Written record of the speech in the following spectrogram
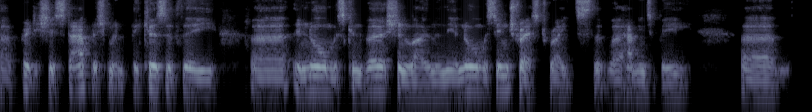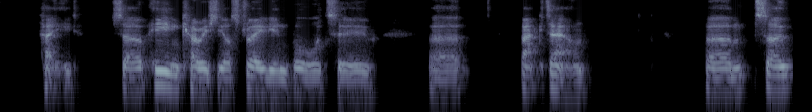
uh, British establishment because of the uh, enormous conversion loan and the enormous interest rates that were having to be paid. So he encouraged the Australian board to uh, back down. Um, so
